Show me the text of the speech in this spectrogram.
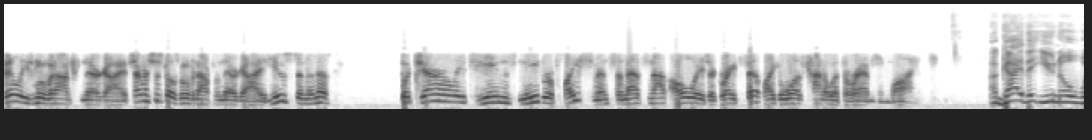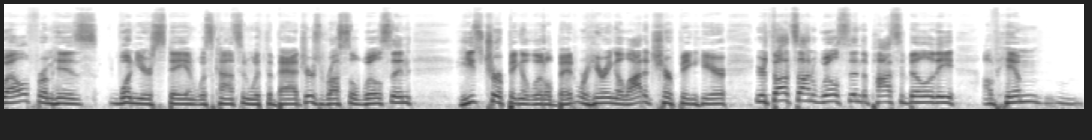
Phillies moving on from their guy, San Francisco's moving on from their guy, Houston and this. But generally, teams need replacements, and that's not always a great fit, like it was kind of with the Rams and Lions. A guy that you know well from his one year stay in Wisconsin with the Badgers, Russell Wilson. He's chirping a little bit. We're hearing a lot of chirping here. Your thoughts on Wilson, the possibility of him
